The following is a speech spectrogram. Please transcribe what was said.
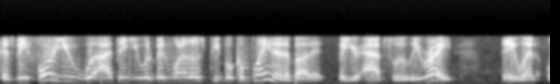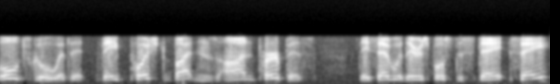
Because before you, I think you would have been one of those people complaining about it. But you're absolutely right. They went old school with it. They pushed buttons on purpose. They said what they were supposed to stay, say,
